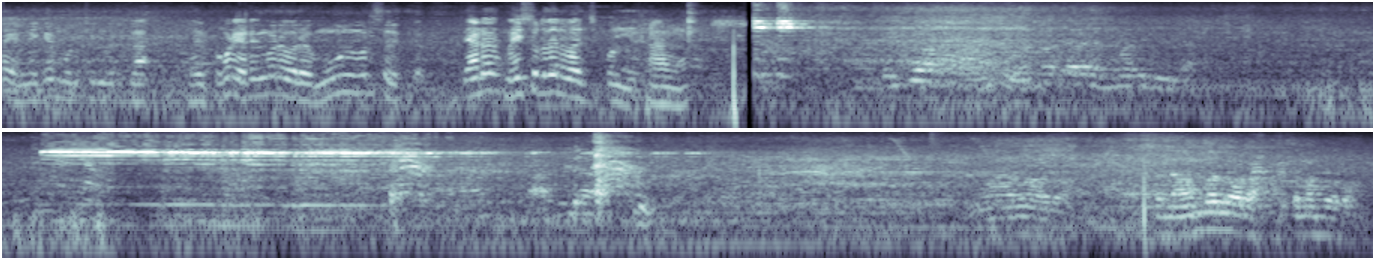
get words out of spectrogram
இருந்தால் என்றைக்கே முடிச்சுருந்துருக்கலாம் இப்போ கூட எனக்கு கூட ஒரு மூணு வருஷம் இருக்குது ஏன்னா மைசூர் தானே வச்சு பொண்ணு ஆமாம் நவம்பரில் வரும். அடுத்த மாதம் வரும்.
